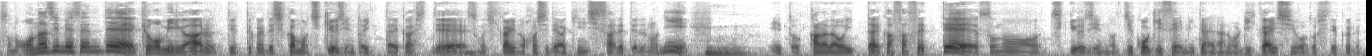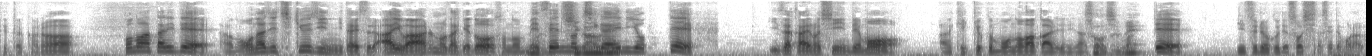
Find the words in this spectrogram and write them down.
その同じ目線で興味があるって言ってくれて、しかも地球人と一体化して、その光の星では禁止されてるのに、うん。えっと、体を一体化させて、その地球人の自己犠牲みたいなのを理解しようとしてくれてたから、そのあたりで、あの、同じ地球人に対する愛はあるのだけど、その目線の違いによって、居酒屋のシーンでも、あの結局物別れになってしまって、実力で阻止させてもらう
